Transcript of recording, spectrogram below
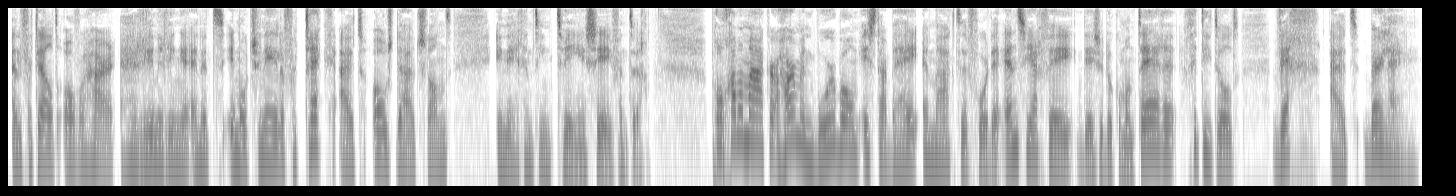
en vertelt over haar herinneringen en het emotionele vertrek uit Oost-Duitsland in 1972. Programmamaker Harmen Boerboom is daarbij en maakte voor de NCRV deze documentaire getiteld Weg uit Berlijn.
